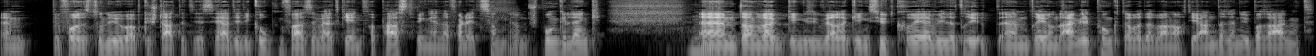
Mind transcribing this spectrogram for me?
ähm, bevor das Turnier überhaupt gestartet ist. Er hatte die Gruppenphase weitgehend verpasst wegen einer Verletzung im Sprunggelenk. Mhm. Ähm, dann war, gegen, war er gegen Südkorea wieder Dreh, ähm, Dreh- und Angelpunkt, aber da waren auch die anderen überragend.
